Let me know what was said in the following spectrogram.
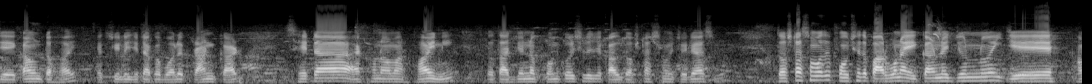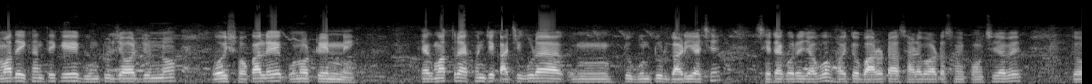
যে অ্যাকাউন্টটা হয় অ্যাকচুয়ালি যেটাকে বলে প্রাণ কার্ড সেটা এখনও আমার হয়নি। তো তার জন্য ফোন করেছিল যে কাল দশটার সময় চলে আসবে। দশটার সময় পৌঁছাতে পারব না, এই কারণের জন্যই যে আমাদের এখান থেকে গুন্টুর যাওয়ার জন্য ওই সকালে কোনো ট্রেন নেই। একমাত্র এখন যে কাচিগুড়া টু গুন্টুর গাড়ি আছে, সেটা করে যাব। হয়তো বারোটা, সাড়ে বারোটার সময় পৌঁছে যাবে। তো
